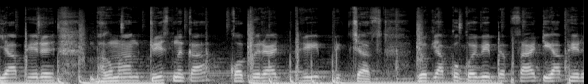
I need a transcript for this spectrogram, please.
या फिर भगवान कृष्ण का कॉपीराइट फ्री पिक्चर्स जो कि आपको कोई भी वेबसाइट या फिर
